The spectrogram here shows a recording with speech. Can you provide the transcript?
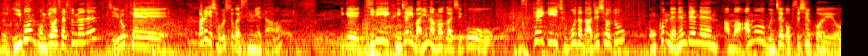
그 2번 번개 화살 쏘면은 이제 이렇게 빠르게 잡을 수가 있습니다. 이게 딜이 굉장히 많이 남아가지고 스펙이 저보다 낮으셔도 원콤 내는 데는 아마 아무 문제가 없으실 거예요.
